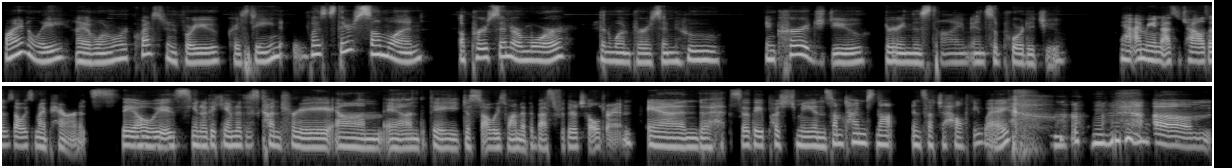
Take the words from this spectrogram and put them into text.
Finally, I have one more question for you, Christine. Was there someone, a person or more than one person, who encouraged you during this time and supported you? Yeah, I mean, as a child, it was always my parents. They Mhm. always, you know, they came to this country um, and they just always wanted the best for their children. And so they pushed me, and sometimes not in such a healthy way. um,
